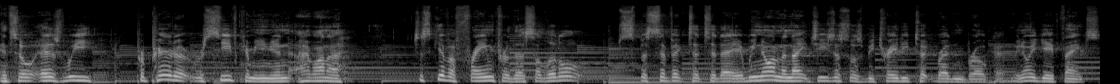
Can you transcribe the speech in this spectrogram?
And so as we prepare to receive communion, I want to just give a frame for this a little specific to today. We know on the night Jesus was betrayed, he took bread and broke it. We know he gave thanks.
